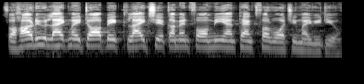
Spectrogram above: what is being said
So how do you like my topic? Like share comment for me and thanks for watching my video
